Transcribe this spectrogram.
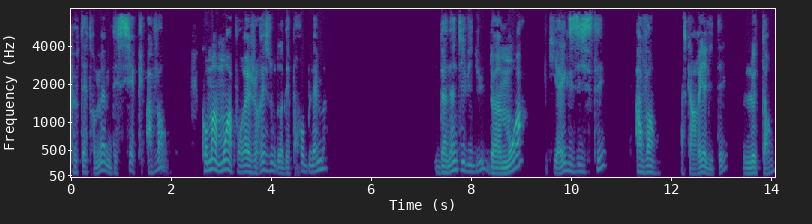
peut-être même des siècles avant. Comment moi pourrais-je résoudre des problèmes d'un individu, d'un moi qui a existé avant? Parce qu'en réalité, le temps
